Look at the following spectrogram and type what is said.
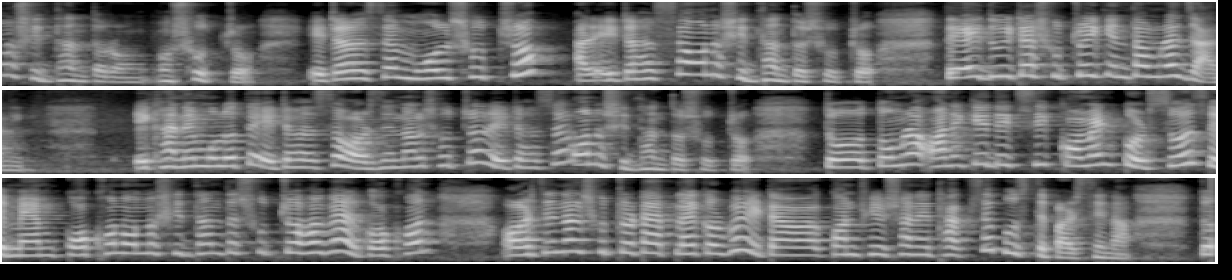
অনুসিদ্ধান্ত রং সূত্র। এটা হচ্ছে মূল সূত্র, আর এটা হচ্ছে অনুসিদ্ধান্ত সূত্র। তো এই দুইটা সূত্রই কিন্তু আমরা জানি। এখানে মূলত এটা হচ্ছে অরিজিনাল সূত্র আর এটা হচ্ছে অনুসিদ্ধান্ত সূত্র। তো তোমরা অনেকেই দেখছি কমেন্ট করছ যে ম্যাম কখন অনুসিদ্ধান্ত সূত্র হবে আর কখন অরিজিনাল সূত্রটা অ্যাপ্লাই করবে এটা কনফিউশনে থাকছে, বুঝতে পারছি না। তো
